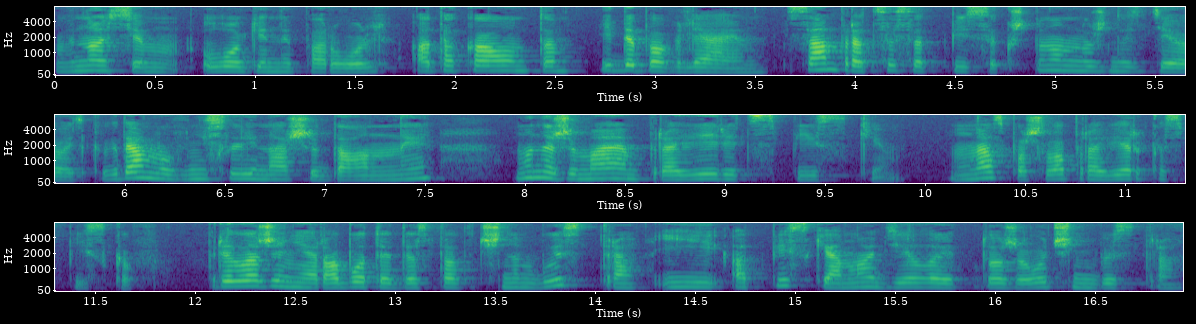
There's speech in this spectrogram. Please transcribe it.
Вносим логин и пароль от аккаунта и добавляем. Сам процесс отписок. Что нам нужно сделать? Когда мы внесли наши данные, мы нажимаем «Проверить списки». У нас пошла проверка списков. Приложение работает достаточно быстро, и отписки оно делает тоже очень быстро.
